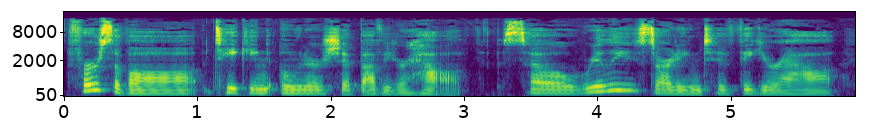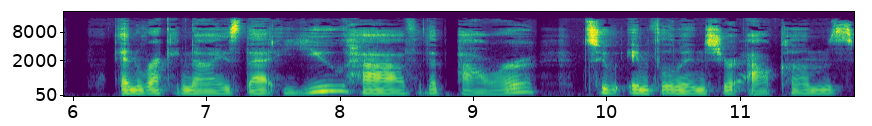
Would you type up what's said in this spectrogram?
First of all, taking ownership of your health. So, really starting to figure out and recognize that you have the power to influence your outcomes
